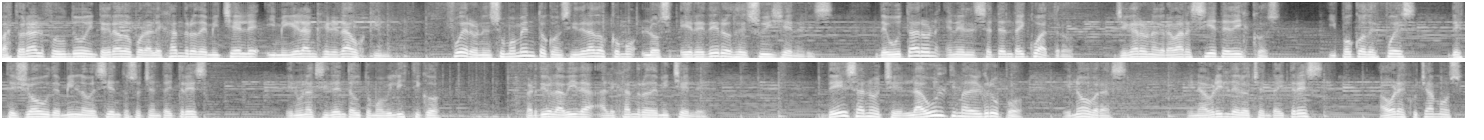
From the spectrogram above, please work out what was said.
Pastoral fue un dúo integrado por Alejandro de Michele y Miguel Ángel Erauskin. Fueron en su momento considerados como los herederos de Sui Generis. Debutaron en el 74, llegaron a grabar siete discos y poco después de este show de 1983, en un accidente automovilístico, perdió la vida Alejandro de Michele. De esa noche, la última del grupo, en obras, en abril del 83, ahora escuchamos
